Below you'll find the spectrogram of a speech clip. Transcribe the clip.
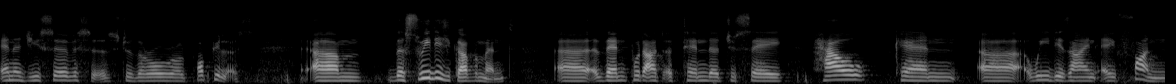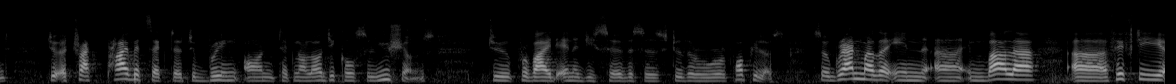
energy services to the rural populace. Um, the Swedish government uh, then put out a tender to say how can uh, we design a fund to attract private sector to bring on technological solutions to provide energy services to the rural populace. So grandmother in uh, Imbala, uh, 50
